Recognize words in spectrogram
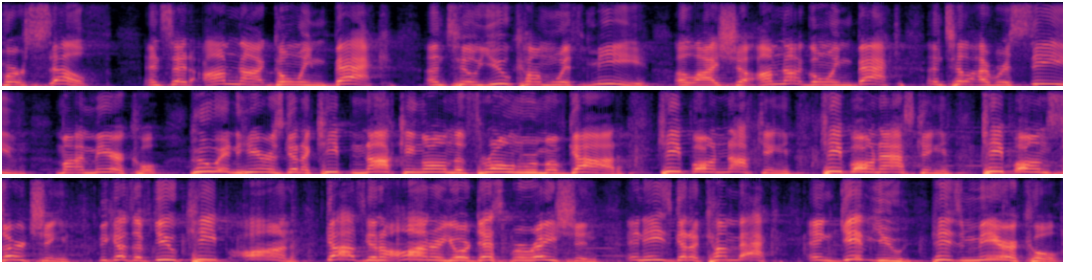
herself and said, I'm not going back until you come with me, Elisha. I'm not going back until I receive my miracle. Who in here is going to keep knocking on the throne room of God? Keep on knocking, keep on asking, keep on searching. Because if you keep on, God's going to honor your desperation and He's going to come back and give you His miracle.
